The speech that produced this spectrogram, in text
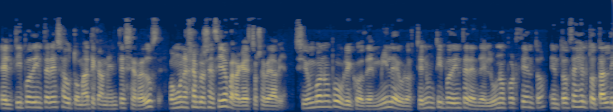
el tipo de interés automáticamente se reduce. Pongo un ejemplo sencillo para que esto se vea bien. Si un bono público de 1.000 euros tiene un tipo de interés del 1%, entonces el total de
